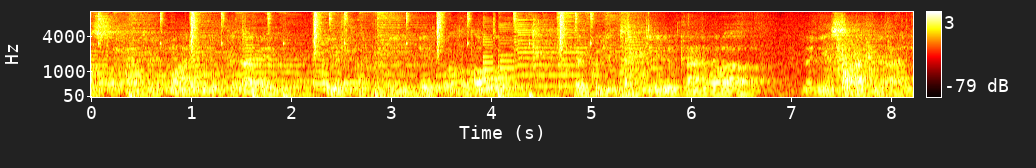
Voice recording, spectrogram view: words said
أصبحت يقتدى به به وتطور التحليل من كان وراء من يسعى إلى أن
